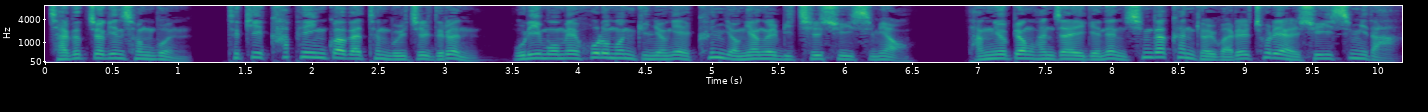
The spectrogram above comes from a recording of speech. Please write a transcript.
자극적인 성분, 특히 카페인과 같은 물질들은 우리 몸의 호르몬 균형에 큰 영향을 미칠 수 있으며 당뇨병 환자에게는 심각한 결과를 초래할 수 있습니다.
